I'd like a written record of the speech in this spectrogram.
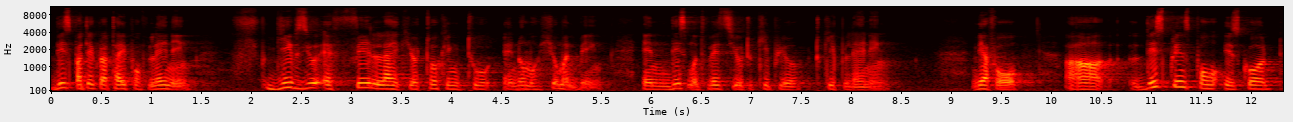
this particular type of learning gives you a feel like you're talking to a normal human being and this motivates you to keep you to keep learning. Therefore, uh, this principle is called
